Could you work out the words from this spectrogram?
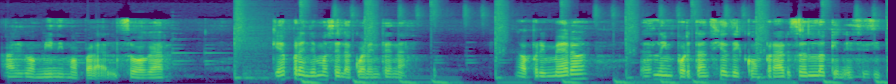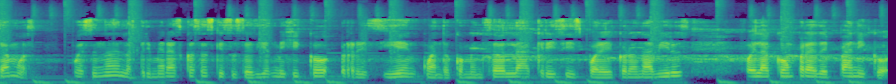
algo mínimo para su hogar. ¿Qué aprendemos de la cuarentena? Lo primero es la importancia de comprar solo lo que necesitamos, pues una de las primeras cosas que sucedió en México recién cuando comenzó la crisis por el coronavirus fue la compra de pánico.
